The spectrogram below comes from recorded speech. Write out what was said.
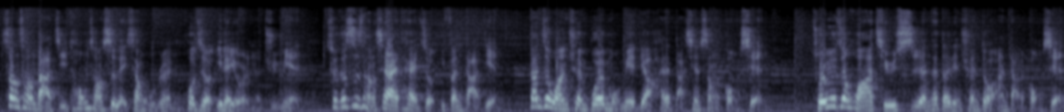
上场打击通常是垒上无人或者有一垒有人的局面。随着四场下来，他也只有一分打点，但这完全不会抹灭掉还在打线上的贡献。除了岳振华，其余十人在得点圈都有安打的贡献，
